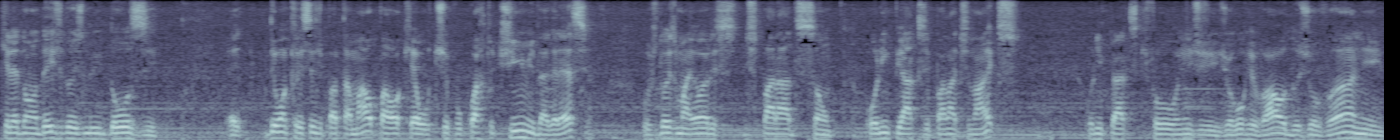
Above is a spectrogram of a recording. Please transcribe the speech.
que ele é dono desde 2012, é, deu uma crescida de patamar. O PAOK é o tipo quarto time da Grécia. Os dois maiores disparados são Olympiacos e Panathinaikos. Olympiacos que foi onde jogou o Rivaldo, Giovanni,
